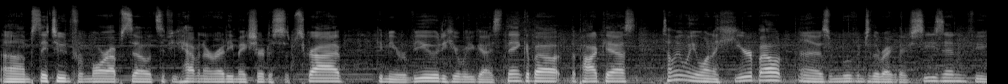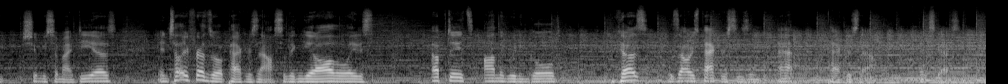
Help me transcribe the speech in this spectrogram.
Um, stay tuned for more episodes. If you haven't already, make sure to subscribe, give me a review to hear what you guys think about the podcast. Tell me what you want to hear about uh, as we move into the regular season. If you shoot me some ideas, and tell your friends about Packers Now so they can get all the latest updates on the green and gold because it's always Packers season at Packers Now. Thanks, guys.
